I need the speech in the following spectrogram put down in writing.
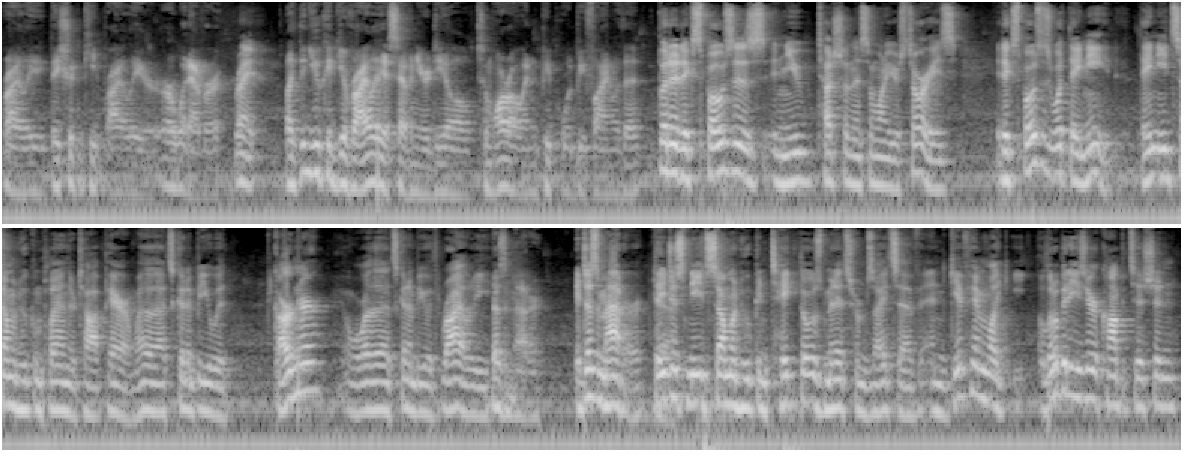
Rielly they shouldn't keep Rielly or, or whatever. right. Like that, you could give Rielly a seven-year deal tomorrow, and people would be fine with it. But it exposes, and you touched on this in one of your stories. It exposes what they need. They need someone who can play on their top pair, and whether that's going to be with Gardiner or whether that's going to be with Rielly. Doesn't matter. It doesn't matter. They Yeah. just need someone who can take those minutes from Zaitsev and give him like a little bit easier competition.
